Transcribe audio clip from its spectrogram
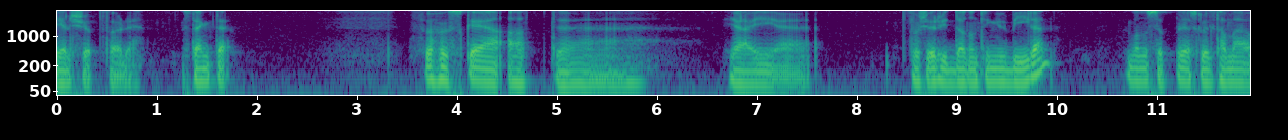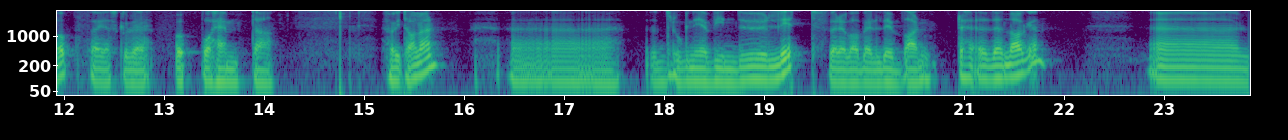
Elkjøp før det stengte? så husker jeg at eh, jeg eh, først rydda noe i bilen. Det var noe søppel jeg skulle ta med opp, for jeg skulle opp og hente høyttaleren. Eh, drog ned vinduet litt, for det var veldig varmt eh, den dagen. Eh,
